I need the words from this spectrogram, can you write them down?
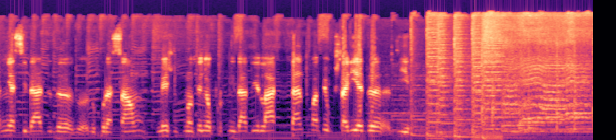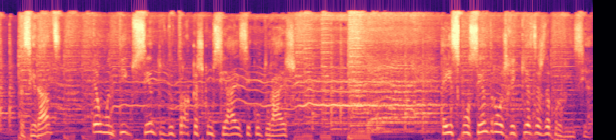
a minha cidade de, do, do, coração, mesmo que não tenha oportunidade de ir lá tanto quanto eu gostaria de, de ir. A cidade é um antigo centro de trocas comerciais e culturais. Aí se concentram as riquezas da província,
